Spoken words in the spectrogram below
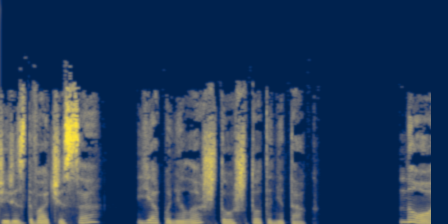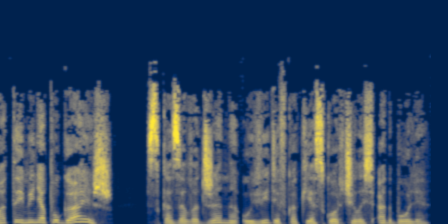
Через два часа я поняла, что что-то не так. «Ну, а ты меня пугаешь?» — сказала Дженна, увидев, как я скорчилась от боли.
